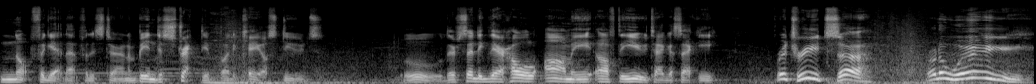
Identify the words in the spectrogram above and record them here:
not forget that for this turn. I'm being distracted by the Chaos dudes. Ooh, they're sending their whole army after you, Tagasaki. Retreat, sir! Run away!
